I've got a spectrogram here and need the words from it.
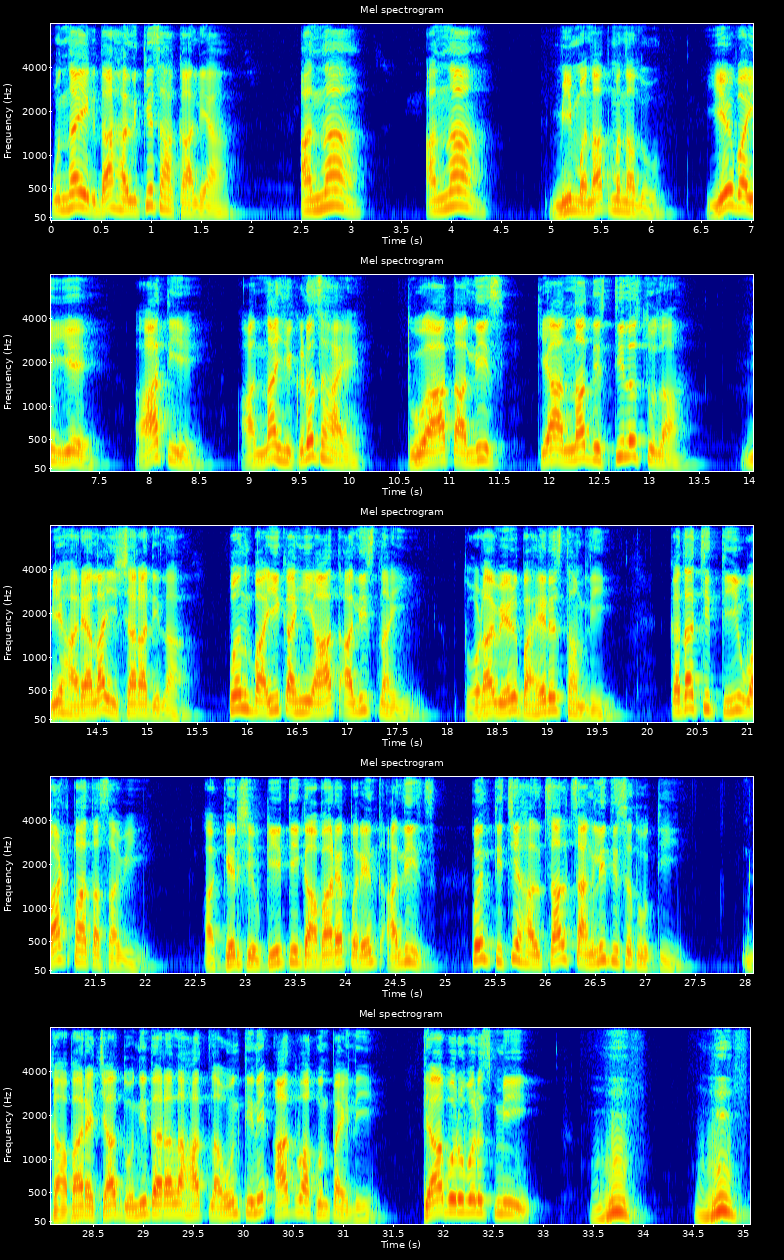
पुन्हा एकदा हलकेच हाका आल्या. अण्णा अण्णा. मी मनात म्हणालो ये बाई ये. आत ये. अण्णा इकडंच हाय. तू आत आलीस. की अण्णा दिसतीलच तुला. मी हाऱ्याला इशारा दिला. पण बाई काही आत आलीच नाही. थोडा वेळ बाहेरच थांबली. कदाचित ती वाट पाहत असावी. अखेर शेवटी ती गाभाऱ्यापर्यंत आलीच. पण तिची हालचाल चांगली दिसत होती. गाभाऱ्याच्या दोन्ही दाराला हात लावून तिने आत वाकून पाहिले. त्याबरोबरच मी वूफ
